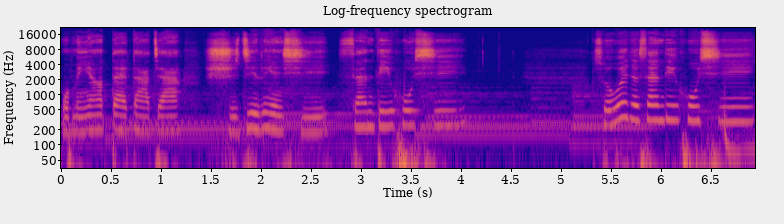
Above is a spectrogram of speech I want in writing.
我们要带大家实际练习三 D 呼吸。所谓的三 D 呼吸，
